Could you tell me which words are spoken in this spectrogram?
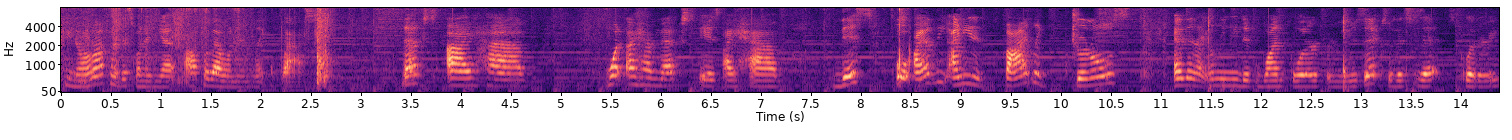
Actually, no, I'm not put this one in yet. I'll put that one in like last. Next, I have, what I have next is I have this, oh, I only, I needed five like journals, and then I only needed one folder for music, so this is it, it's glittery.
